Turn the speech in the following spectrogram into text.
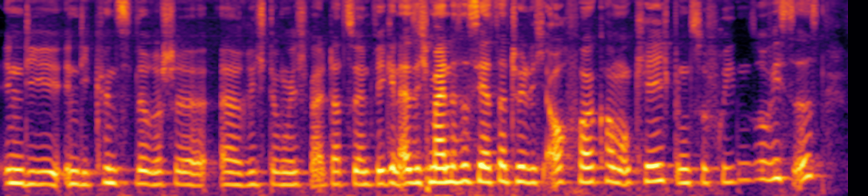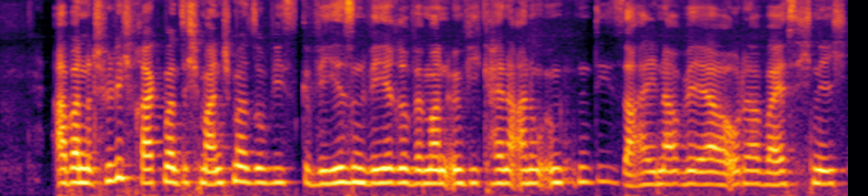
in die, in die künstlerische äh, Richtung mich weiterzuentwickeln. Also ich meine, das ist jetzt natürlich auch vollkommen okay, ich bin zufrieden, so wie es ist. Aber natürlich fragt man sich manchmal so, wie es gewesen wäre, wenn man irgendwie, keine Ahnung, irgendein Designer wäre oder weiß ich nicht,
